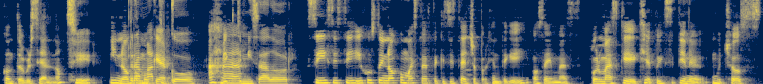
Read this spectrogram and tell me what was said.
controversial, ¿no? Sí. Y no Dramático, victimizador. Sí, sí, sí, y justo y no como este arte que sí está hecho por gente gay, o sea, y más, por más que Hedwig sí tiene muchos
